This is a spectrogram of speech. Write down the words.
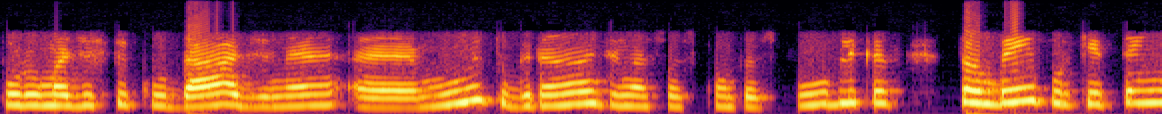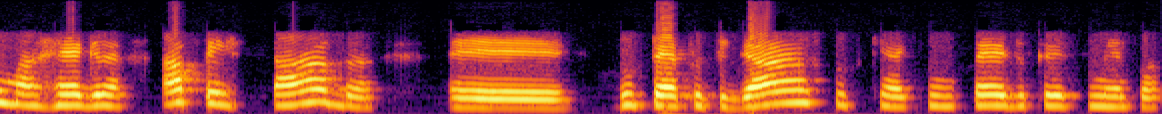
por uma dificuldade né, é, muito grande nas suas contas públicas, também porque tem uma regra apertada é, do teto de gastos, que é que impede o crescimento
